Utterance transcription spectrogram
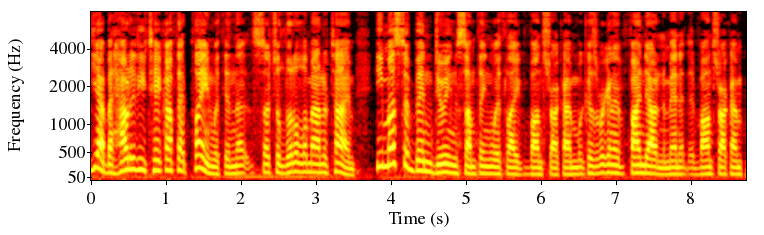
Yeah, but how did he take off that plane within that, such a little amount of time? He must have been doing something with like von Stroheim because we're going to find out in a minute that von Stroheim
